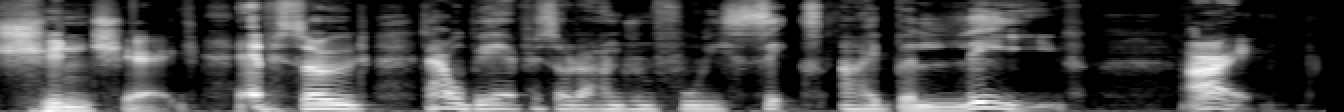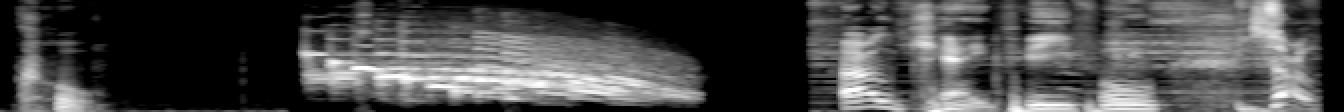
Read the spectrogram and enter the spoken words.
Chin Check episode. That will be episode 146, I believe. All right, cool. Okay, people. So,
